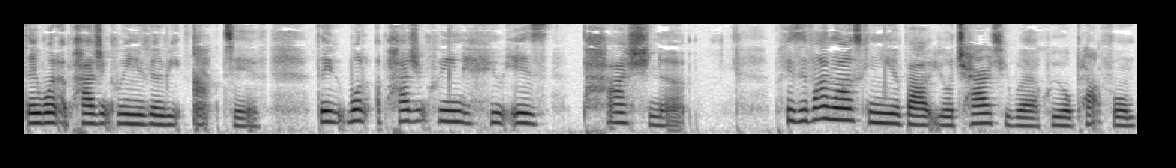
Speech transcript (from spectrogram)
They want a pageant queen who's going to be active. They want a pageant queen who is passionate. Because if I'm asking you about your charity work or your platform,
